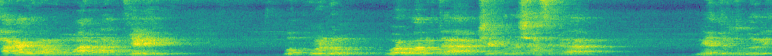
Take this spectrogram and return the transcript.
ಹಾಗಾಗಿ ನಾವು ಮಾಡೋಣ ಅಂತ ಹೇಳಿ ಒಪ್ಕೊಂಡು ಗೌರವಾನ್ವಿತ ಕ್ಷೇತ್ರದ ಶಾಸಕರ ನೇತೃತ್ವದಲ್ಲಿ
